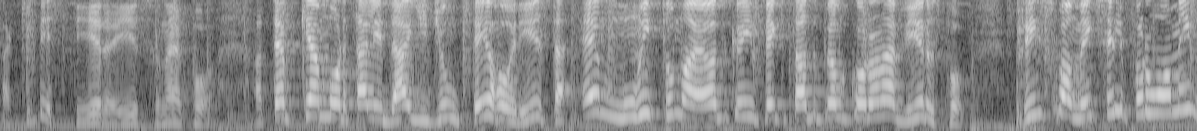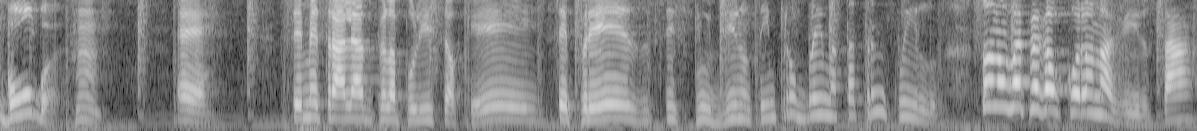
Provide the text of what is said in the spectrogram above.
Ah, que besteira isso, né, pô? Até porque a mortalidade de um terrorista é muito maior do que o infectado pelo coronavírus, pô. Principalmente se ele for um homem-bomba. Hum, é, Ser metralhado pela polícia, ok. Ser preso, se explodir, não tem problema, tá tranquilo. Só não vai pegar o coronavírus, tá?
